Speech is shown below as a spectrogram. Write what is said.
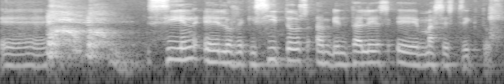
eh, sin los requisitos ambientales más estrictos.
